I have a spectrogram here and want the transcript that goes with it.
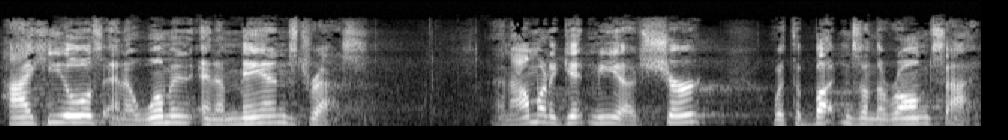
high heels and a woman and a man's dress. And I'm going to get me a shirt with the buttons on the wrong side.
